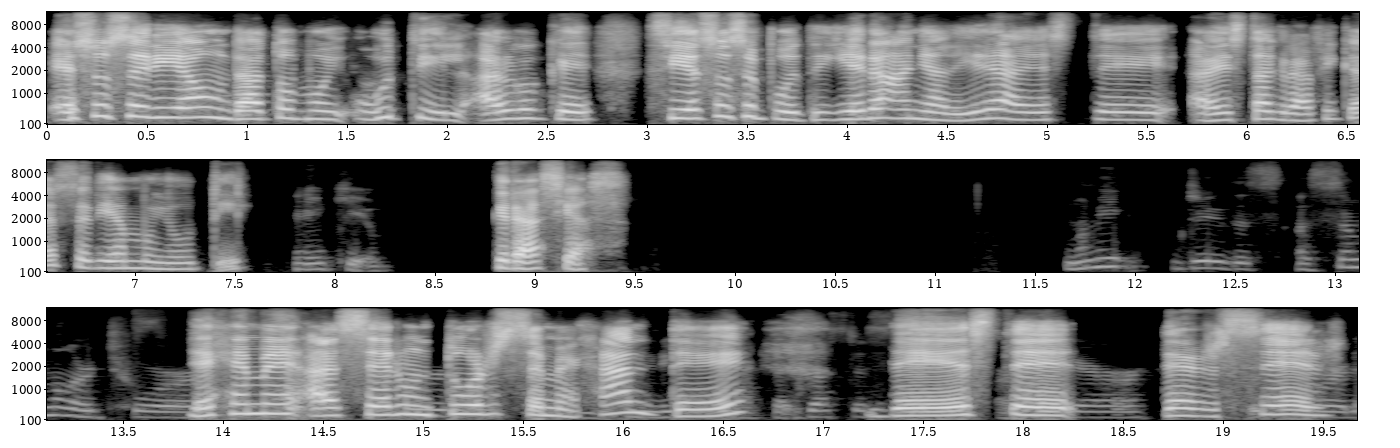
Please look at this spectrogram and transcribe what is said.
Eso sería un dato muy útil, algo que si eso se pudiera añadir a este a esta gráfica sería muy útil. Gracias. Déjeme hacer un tour semejante de este tercer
